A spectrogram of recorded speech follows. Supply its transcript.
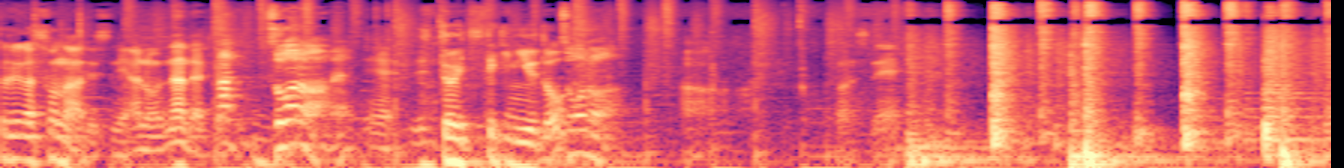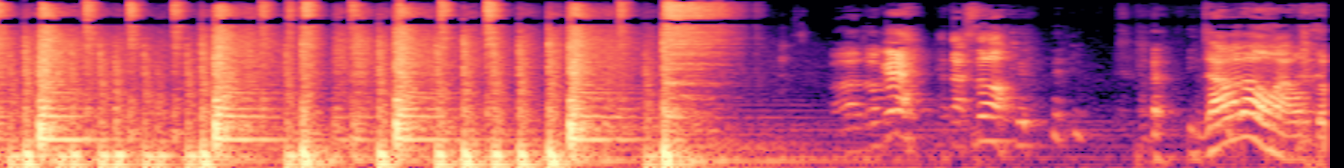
それがソナーですね。あのなんだっけ？あゾアノアね。ね。ドイツ的に言うと？ゾアノア。ああそうなんですね。あどけ下手くそ。邪魔だお前本当。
